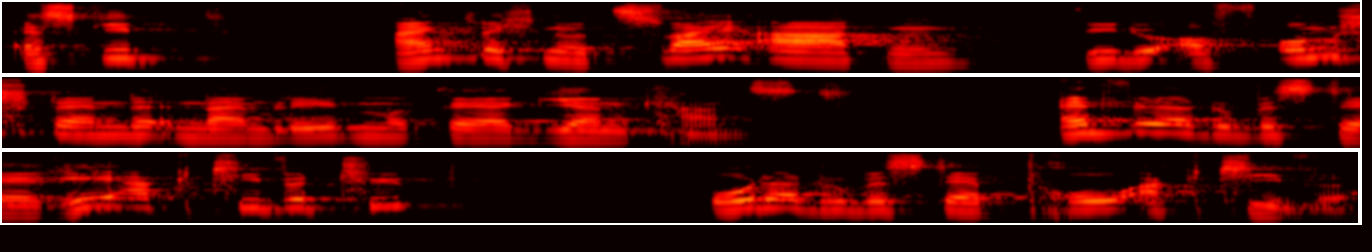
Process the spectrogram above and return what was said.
es gibt eigentlich nur zwei Arten, wie du auf Umstände in deinem Leben reagieren kannst. Entweder du bist der reaktive Typ oder du bist der proaktive.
